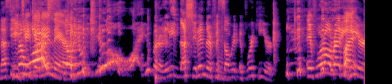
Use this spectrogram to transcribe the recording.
That's the He even did worse. get in there. Yo, you, you, leave that shit in there if it's already if we're here. If we're already But- here,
